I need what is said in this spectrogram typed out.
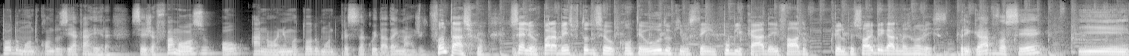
todo mundo conduzir a carreira. Seja famoso ou anônimo, todo mundo precisa cuidar da imagem. Fantástico. Célio, parabéns por todo o seu conteúdo que você tem publicado aí, falado pelo pessoal e obrigado mais uma vez. Obrigado você e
